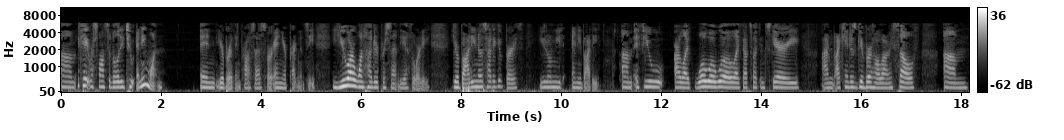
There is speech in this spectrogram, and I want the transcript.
um, take responsibility to anyone in your birthing process or in your pregnancy. You are 100% the authority. Your body knows how to give birth. You don't need anybody. Um, if you are like, whoa, whoa, whoa, like that's fucking scary. I'm, I can't just give birth all by myself. Um,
